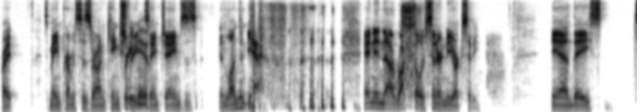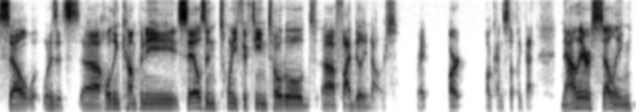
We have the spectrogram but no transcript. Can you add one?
Right. Its main premises are on King Pretty Street. St. James's in London. Yeah. and in uh, Rockefeller Center, New York City. And they sell, what- is it? Uh, holding company sales in 2015 totaled uh, $5 billion, right? Art, all kinds of stuff like that. Now they are selling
